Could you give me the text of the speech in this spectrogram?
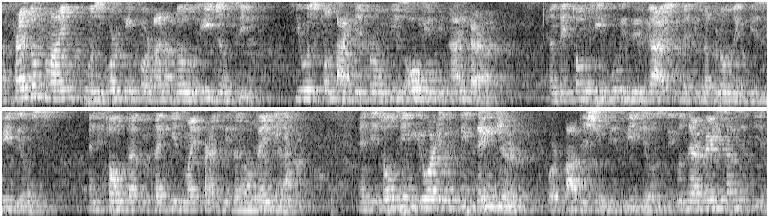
a friend of mine who was working for Anadolu agency, he was contacted from his office in Ankara, and they told him, who is this guy that is uploading these videos? And he told them that he's my friend, he's an Albanian. And he told him, you are in a big danger for publishing these videos because they are very sensitive.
